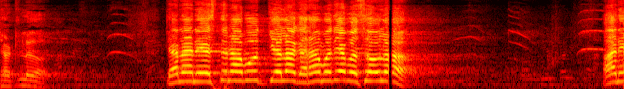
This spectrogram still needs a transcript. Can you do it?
छाटलं. त्यांना नेस्तनाबूत केलं घरामध्ये बसवलं. आणि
